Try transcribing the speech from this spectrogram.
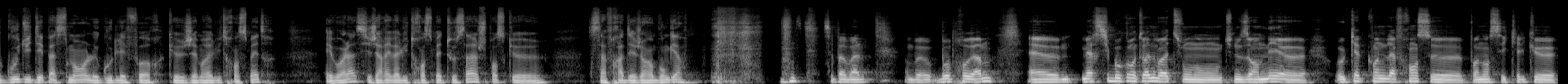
goût du dépassement, le goût de l'effort que j'aimerais lui transmettre. Et voilà, si j'arrive à lui transmettre tout ça, je pense que ça fera déjà un bon gars. c'est pas mal. Beau, programme. Euh, merci beaucoup Antoine. Tu, nous as emmené euh, aux quatre coins de la France pendant ces quelques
